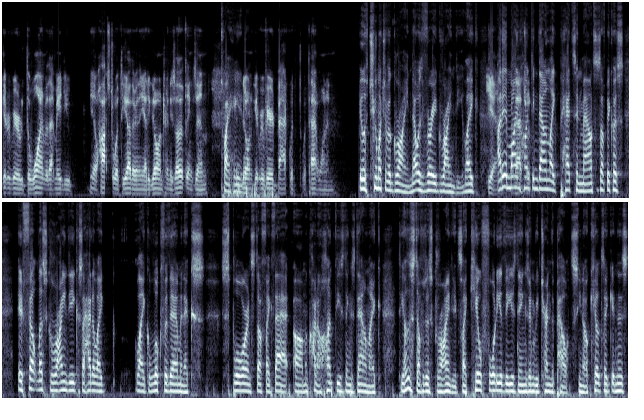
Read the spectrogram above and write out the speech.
get revered with the one, but that made you you know hostile with the other, and then you had to go and turn these other things in, That's why I hated go it. and get revered back with with that one, and It was too much of a grind. That was very grindy. Like yeah, I didn't mind that's what- hunting down like pets and mounts and stuff because it felt less grindy because I had to like like look for them and ex- explore and stuff like that. Um, and kind of hunt these things down. Like the other stuff was just grindy. It's like kill forty of these things and return the pelts. You know, kill take in this,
